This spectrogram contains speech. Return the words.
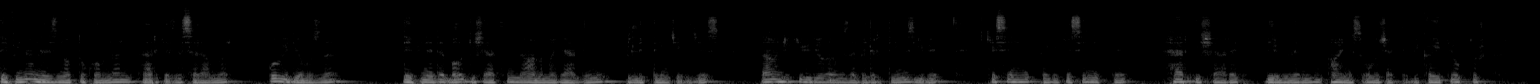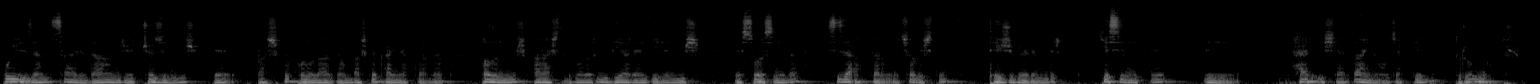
Defineanalizi.com'dan herkese selamlar. Bu videomuzda definede balık işaretinin ne anlama geldiğini birlikte inceleyeceğiz. Daha önceki videolarımızda belirttiğimiz gibi kesinlikle ve kesinlikle her işaret birbirlerinin aynısı olacak diye bir kayıt yoktur. Bu yüzden sadece daha önce çözülmüş ve başka konulardan, başka kaynaklardan alınmış araştırmaların bir araya gelinmiş ve sonrasında da size aktarmaya çalıştığım tecrübelerimdir. Kesinlikle e, her işaret aynı olacak diye bir durum yoktur.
